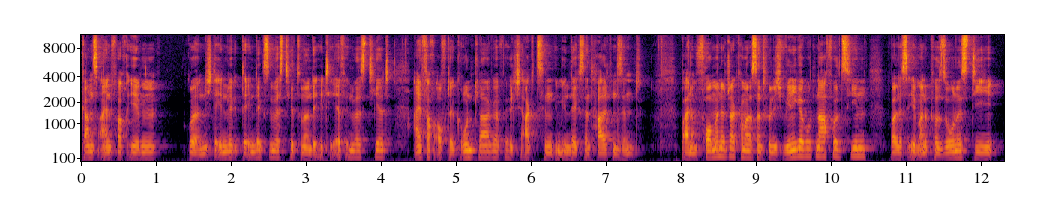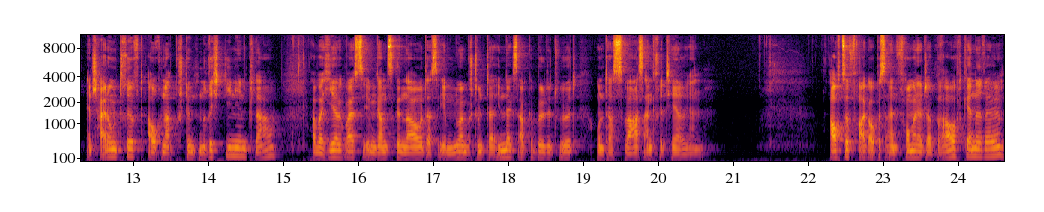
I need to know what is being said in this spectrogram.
ganz einfach eben, oder nicht der Index investiert, sondern der ETF investiert, einfach auf der Grundlage, welche Aktien im Index enthalten sind. Bei einem Fondsmanager kann man das natürlich weniger gut nachvollziehen, weil es eben eine Person ist, die Entscheidungen trifft, auch nach bestimmten Richtlinien, klar. Aber hier weißt du eben ganz genau, dass eben nur ein bestimmter Index abgebildet wird und das war es an Kriterien. Auch zur Frage, ob es einen Fondsmanager braucht generell,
